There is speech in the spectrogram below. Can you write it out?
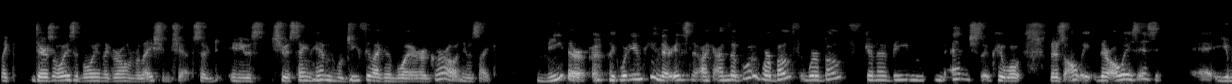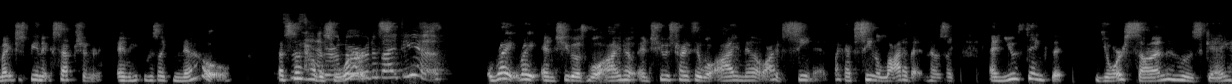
like there's always a boy and a girl in relationship. So and he was she was saying to him well do you feel like a boy or a girl? And he was like neither. Like what do you mean there isn't like i'm the boy we're both we're both gonna be men. She's like, okay well there's always there always is eh, you might just be an exception. And he was like no that's not how this works. idea. Right right and she goes well i know and she was trying to say well i know i've seen it like i've seen a lot of it and i was like and you think that your son who's gay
